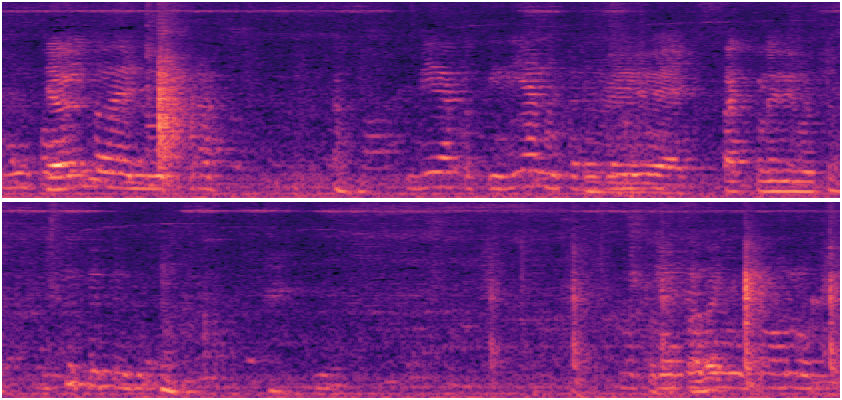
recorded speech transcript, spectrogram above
Un poquito de nuestra vida cotidiana, de Exacto, le digo yo. lo que hacemos todos los días.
